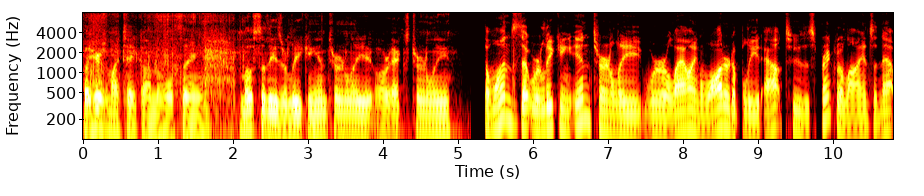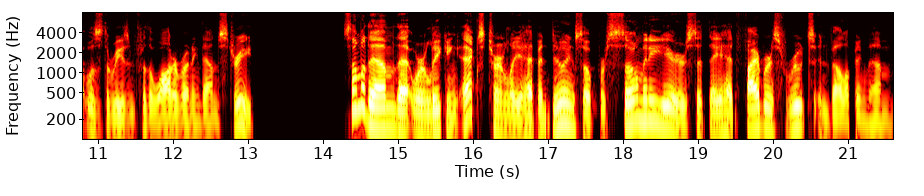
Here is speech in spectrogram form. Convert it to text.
But here's my take on the whole thing. Most of these are leaking internally or externally. The ones that were leaking internally were allowing water to bleed out to the sprinkler lines, and that was the reason for the water running down the street. Some of them that were leaking externally had been doing so for so many years that they had fibrous roots enveloping them.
